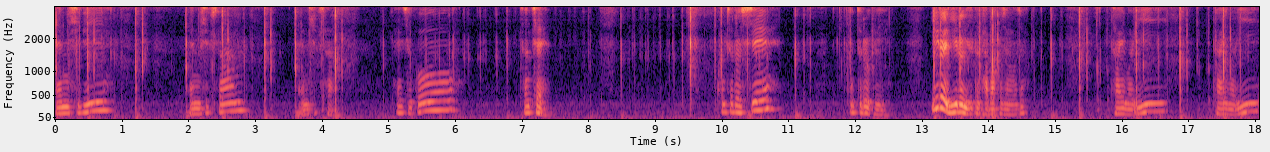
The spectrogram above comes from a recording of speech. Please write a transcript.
M12 M13 M14 해주고 전체. 컨트롤 C 컨트롤 V 1을 2로 일단 다 바꿔주는 거죠? 타이머 2 타이머 2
